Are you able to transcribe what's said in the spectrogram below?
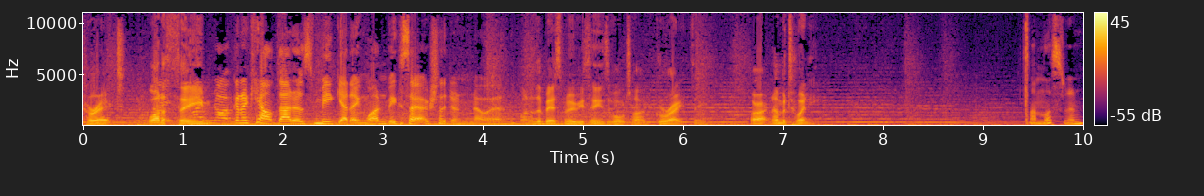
correct. What a theme. I'm not gonna count that as me getting one because I actually didn't know it. One of the best movie themes of all time. Great theme. All right, number 20. I'm listening.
